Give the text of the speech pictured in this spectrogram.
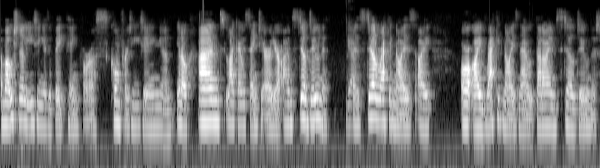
Emotional eating is a big thing for us. Comfort eating, and you know, and like I was saying to you earlier, I'm still doing it. yeah I still recognize I, or I recognize now that I am still doing it.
